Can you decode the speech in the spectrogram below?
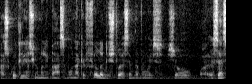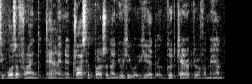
as quickly as humanly possible. And I could feel the distress in the voice. So, uh, since he was a friend Yeah. and, and a trusted person, I knew he, he had a good character of a man.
